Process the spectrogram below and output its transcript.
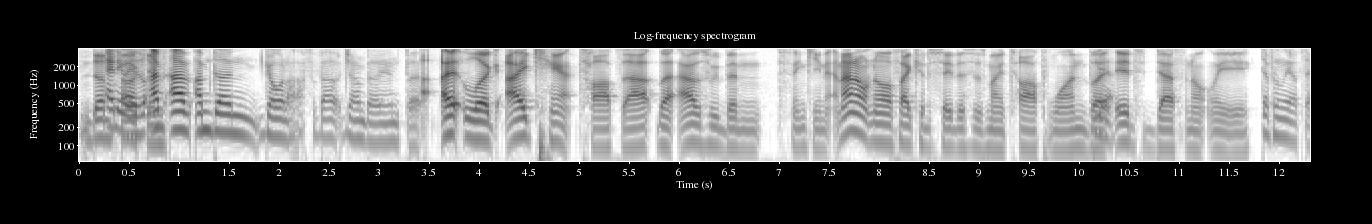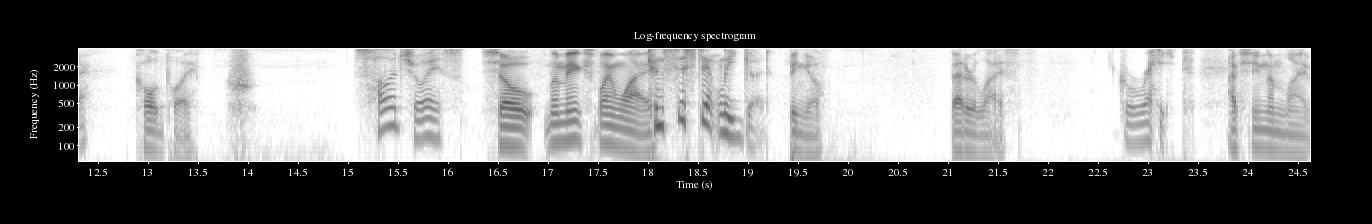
I'm done anyways, talking. I'm, I'm I'm done going off about Jon Bellion, but I look, I can't top that, but as we've been thinking, and I don't know if I could say this is my top one, but it's definitely definitely up there. Coldplay. Solid choice. So let me explain why. Consistently good. Bingo. Better live. Great. I've seen them live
